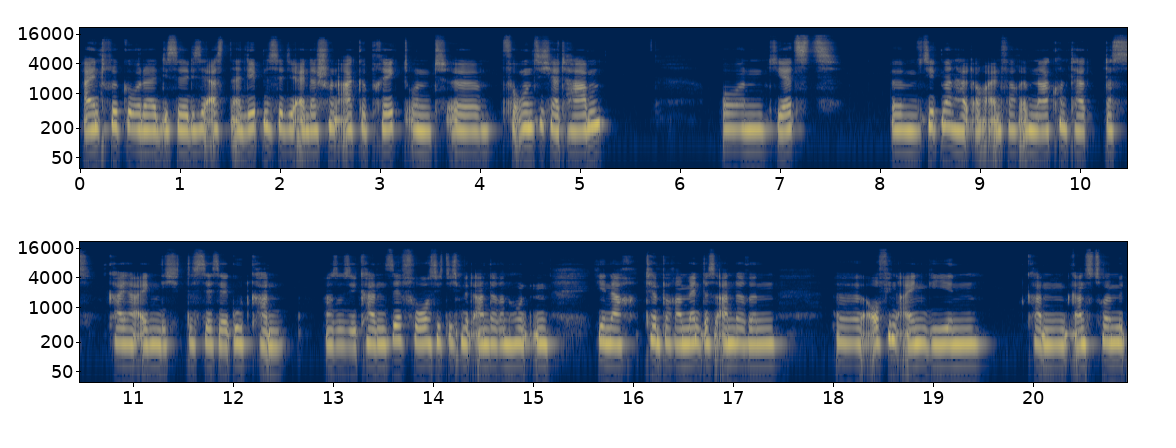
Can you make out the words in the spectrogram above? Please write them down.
Eindrücke oder diese, diese ersten Erlebnisse, die einen da schon arg geprägt und äh, verunsichert haben. Und jetzt ähm, sieht man halt auch einfach im Nahkontakt, dass Kaya eigentlich das sehr, sehr gut kann. Also sie kann sehr vorsichtig mit anderen Hunden, je nach Temperament des anderen, äh, auf ihn eingehen, kann ganz toll mit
